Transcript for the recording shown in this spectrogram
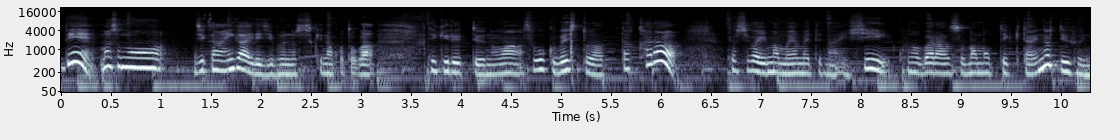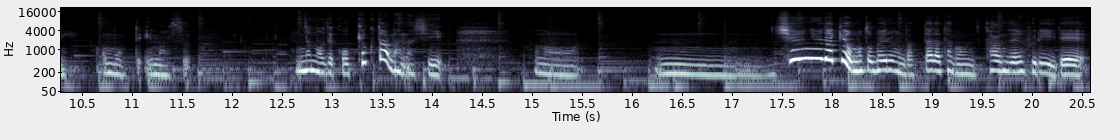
で、まあ、その時間以外で自分の好きなことができるっていうのはすごくベストだったから私は今も辞めてないしこのバランスを守っていきたいなっていうふうに思っています。なのでこう極端な話そのうん収入だけを求めるんだったら多分完全フリーで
